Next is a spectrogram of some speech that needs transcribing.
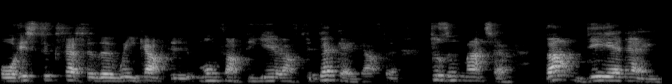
or his successor the week after, month after, year after, decade after, doesn't matter. That DNA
